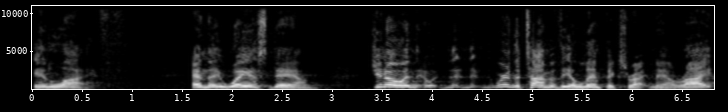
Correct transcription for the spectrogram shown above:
in life, and they weigh us down. Do you know, in, we're in the time of the Olympics right now, right?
